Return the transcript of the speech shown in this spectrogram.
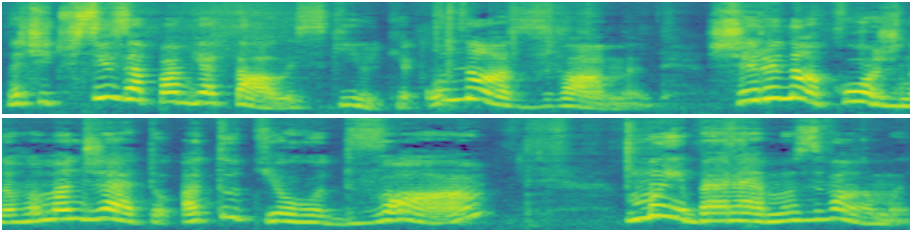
Значить, всі запам'ятали, скільки у нас з вами ширина кожного манжету, а тут його два. Ми беремо з вами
